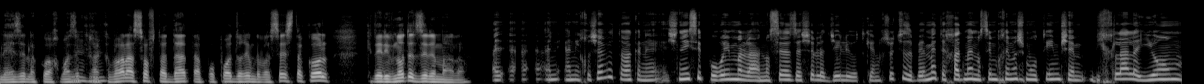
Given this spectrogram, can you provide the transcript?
לאיזה לקוח, מה זה קרה. כבר לאסוף את הדאטה, אפרופו הדברים, לבסס את הכל, כדי לבנות את זה למעלה. אני, אני, חושבת רק, אני, שני סיפורים על הנושא הזה של אג'יליות, כי אני חושבת שזה באמת אחד מהנושאים הכי משמעותיים שהם בכלל היום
